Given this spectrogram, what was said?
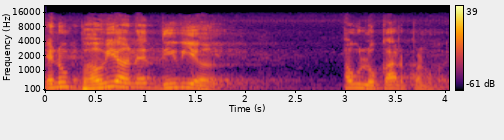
એનું ભવ્ય અને દિવ્ય આવું લોકાર્પણ હોય.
